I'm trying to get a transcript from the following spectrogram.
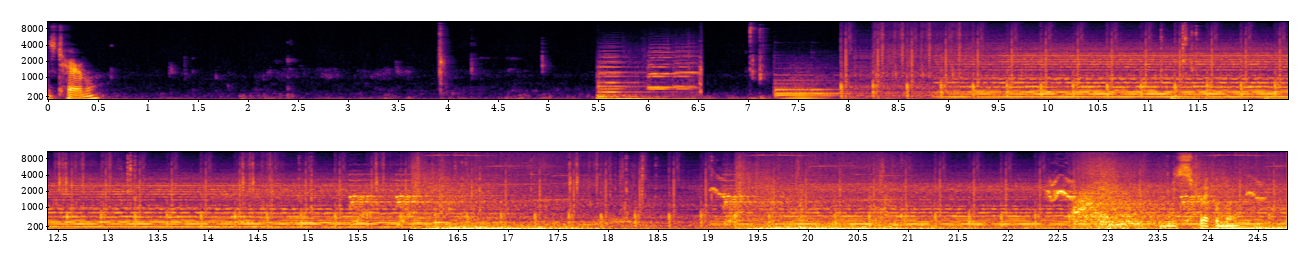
was terrible. Despicable.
